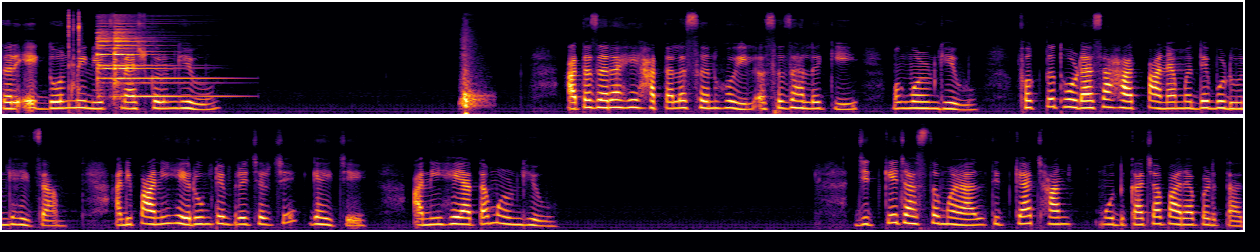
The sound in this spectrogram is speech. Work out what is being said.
तर एक दोन मिनिट स्मॅश करून घेऊ. आता जरा हे हाताला सण होईल असं झालं की मग मळून घेऊ. फक्त थोडासा हात पाण्यामध्ये बुडवून घ्यायचा आणि पाणी हे रूम टेम्परेचरचे घ्यायचे आणि हे आता मळून घेऊ. जितके जास्त मळाल तितक्या छान मोदकाच्या पाऱ्या पडतात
